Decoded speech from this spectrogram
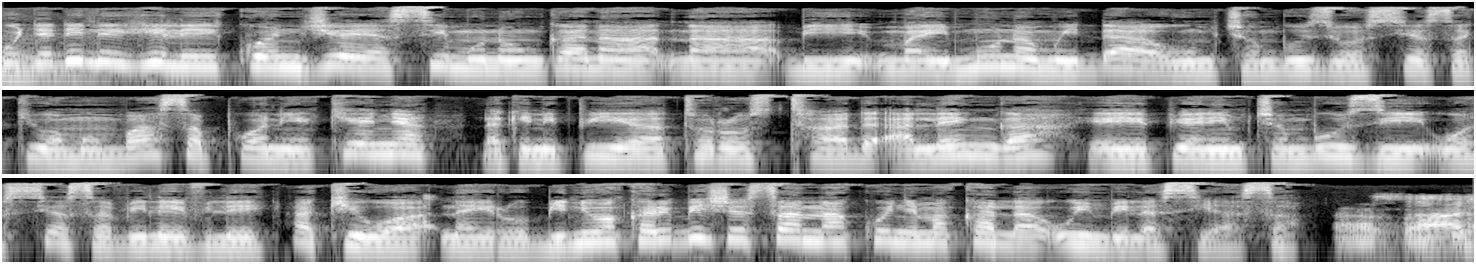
Kujadili hili kwa njia ya simu naungana na Bi Maimuna Mwidau, mchambuzi wa siasa akiwa Mombasa, pwani ya Kenya, lakini pia Torostad Alenga, yeye pia ni mchambuzi wa siasa vilevile akiwa Nairobi. Niwakaribishe sana kwenye makala Wimbi la Siasa. Asante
